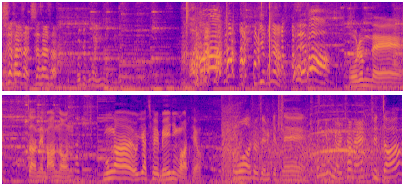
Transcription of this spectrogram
진짜 살살 진짜 살살. 여기 뭐가 있는 거 같은데? 이게 뭐야? 대박. 어렵네. 진짜 네 만원. 뭔가 여기가 제일 메인인 것 같아요. 우와 저 재밌겠네. 청룡 열차네. 진짜?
